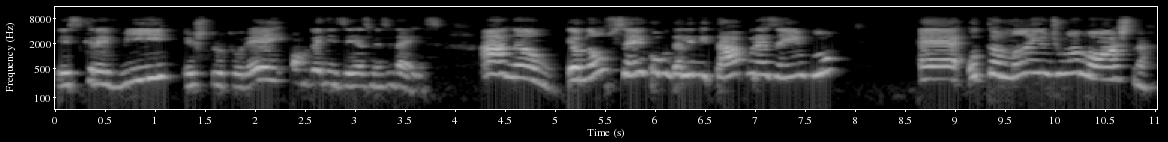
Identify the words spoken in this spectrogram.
escrevi, estruturei, organizei as minhas ideias. Ah, não, eu não sei como delimitar, por exemplo, é, o tamanho de uma amostra.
